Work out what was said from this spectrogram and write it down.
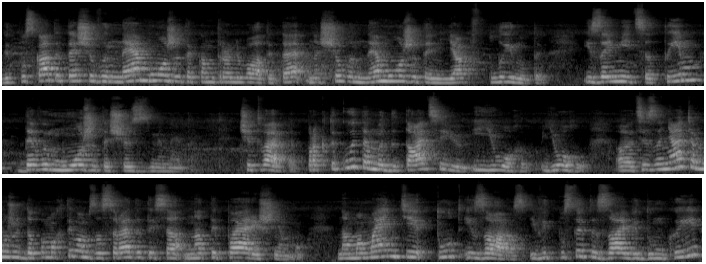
Відпускати те, що ви не можете контролювати, те, на що ви не можете ніяк вплинути. І займіться тим, де ви можете щось змінити. Четверте, практикуйте медитацію і йогу. йогу. Е, Ці заняття можуть допомогти вам зосередитися на теперішньому, на моменті тут і зараз, і відпустити зайві думки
